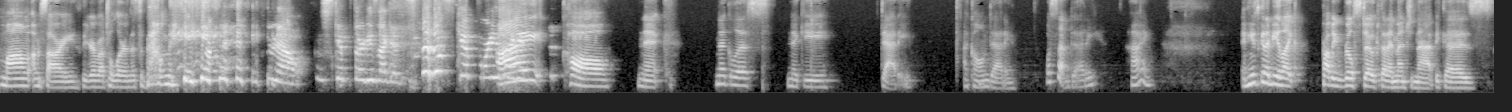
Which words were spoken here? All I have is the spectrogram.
Mom, I'm sorry that you're about to learn this about me. no, skip 30 seconds. skip 40 seconds. I call Nick, Nicholas, Nikki, Daddy. I call him Daddy. What's up, Daddy? Hi. And he's going to be like, probably real stoked that I mentioned that because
